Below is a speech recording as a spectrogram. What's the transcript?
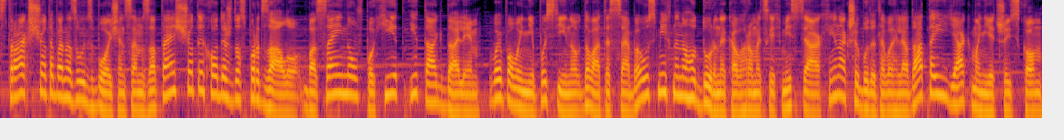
Страх, що тебе назвуть збочинцем за те, що ти ходиш до спортзалу, басейну, в похід і так далі. Ви повинні постійно вдавати себе усміхненого дурника в громадських місцях, інакше будете виглядати як маньячисько.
